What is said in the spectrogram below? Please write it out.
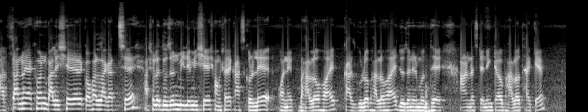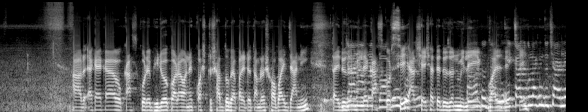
আর তানু এখন বালিশের কভার লাগাচ্ছে। আসলে দুজন মিলেমিশে সংসারে কাজ করলে অনেক ভালো হয় কাজগুলো ভালো হয়। দুজনের মধ্যে আন্ডারস্ট্যান্ডিংটাও ভালো থাকে। আর একা একা কাজ করে ভিডিও করা অনেক কষ্টসাধ্য ব্যাপার এটা তো আমরা সবাই জানি। তাই দুজন মিলে কাজ করছি আর সেই সাথে দুজন তো ভয়েস জানে। এই দিচ্ছি। কাজগুলো কিন্তু চাইলে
